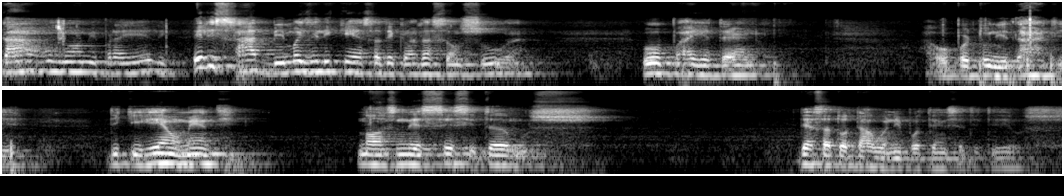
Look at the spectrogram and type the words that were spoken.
dá o um nome para ele. Ele sabe, mas ele quer essa declaração sua. Ô oh, Pai eterno, a oportunidade de que realmente nós necessitamos dessa total onipotência de Deus.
